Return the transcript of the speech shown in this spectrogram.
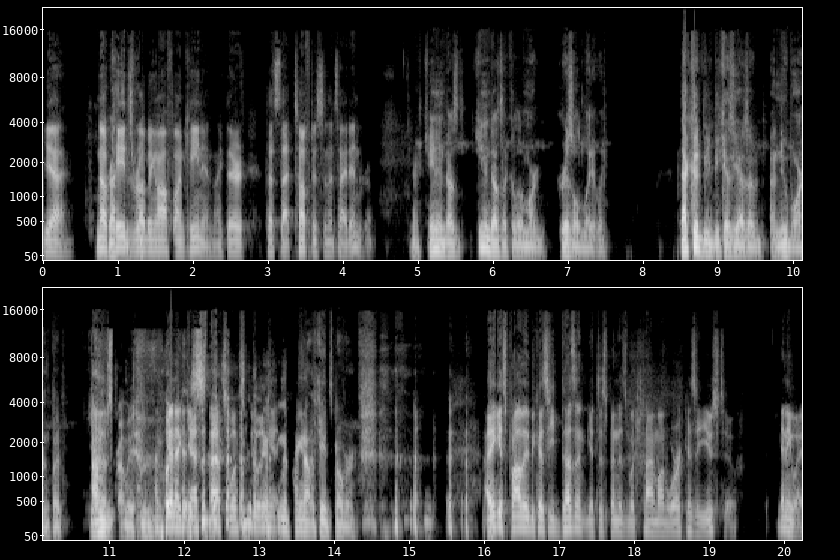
Yeah. No, Correct. Cade's rubbing off on Keenan. Like there, that's that toughness in the tight end room. Yeah, Keenan does Keenan does look a little more grizzled lately. That could be because he has a, a newborn, but Yeah, I'm- that's probably. I'm gonna guess that's what's doing it. hanging out with Cade Stover. I think it's probably because he doesn't get to spend as much time on work as he used to. Anyway,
